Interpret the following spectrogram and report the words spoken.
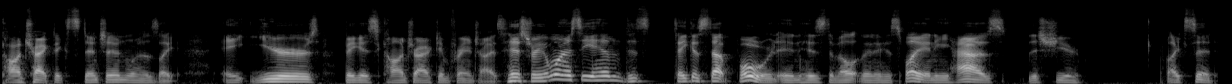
contract extension was like eight years, biggest contract in franchise history. I want to see him just take a step forward in his development and his play, and he has this year. Like I said,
